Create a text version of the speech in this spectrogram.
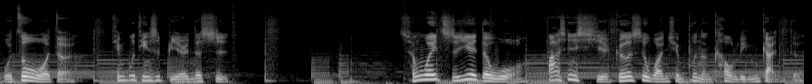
我做我的，听不听是别人的事。成为职业的我，发现写歌是完全不能靠灵感的。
